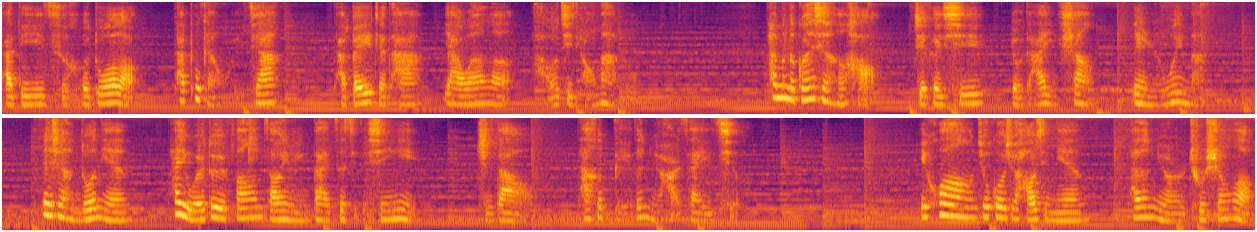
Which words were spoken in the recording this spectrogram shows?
他第一次喝多了，他不敢回家。他背着他压弯了好几条马路。他们的关系很好，只可惜有达以上，恋人未满。认识很多年，他以为对方早已明白自己的心意，直到他和别的女孩在一起了。一晃就过去好几年，他的女儿出生了，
